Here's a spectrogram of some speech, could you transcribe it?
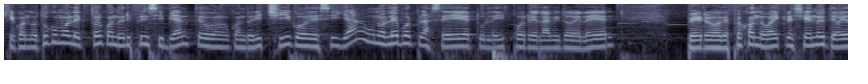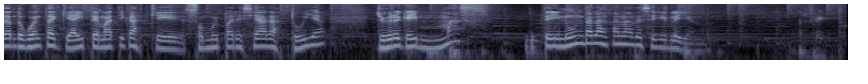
que cuando tú como lector, cuando eres principiante o cuando eres chico, decís, ya, uno lee por placer, tú leís por el hábito de leer, pero después cuando vais creciendo y te vais dando cuenta que hay temáticas que son muy parecidas a las tuyas, yo creo que hay más te inunda las ganas de seguir leyendo. Perfecto.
